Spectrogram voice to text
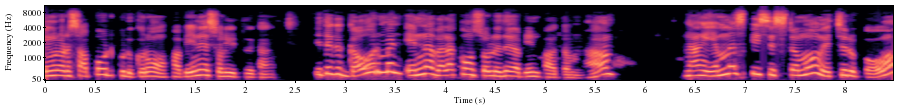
எங்களோட சப்போர்ட் கொடுக்குறோம் அப்படின்னு சொல்லிட்டு இருக்காங்க. இதுக்கு கவர்மெண்ட் என்ன விளக்கம் சொல்லுது அப்படின்னு பார்த்தோம்னா நாங்கள் எம்எஸ்பி சிஸ்டமும் வச்சிருப்போம்.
